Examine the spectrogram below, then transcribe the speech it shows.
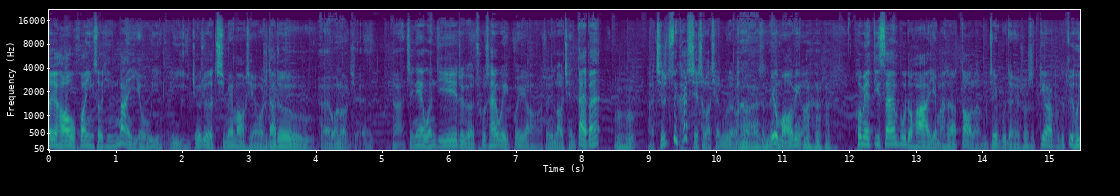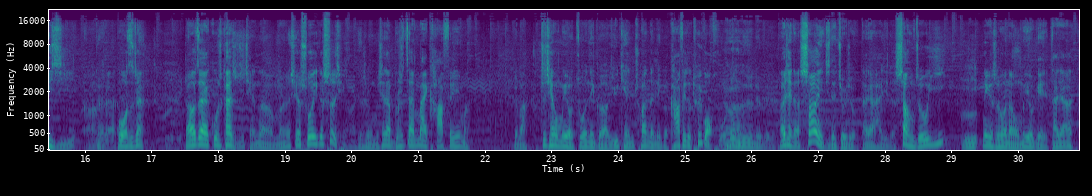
大家好，欢迎收听漫游引力九九的奇妙冒险，我是大周哎，我老钱，啊。今天文迪这个出差未归啊，所以老钱代班嗯哼，啊。其实最开始也是老钱录的嘛，那还是没有毛病啊。后面第三部的话也马上要到了，我们这部等于说是第二部的最后一集啊对，BOSS 战。然后在故事开始之前呢，我们先说一个事情啊，就是我们现在不是在卖咖啡嘛，对吧？之前我们有做那个于田川的那个咖啡的推广活动，嗯对对对对，而且呢，上一集的舅舅大家还记得，上周一嗯，那个时候呢，我们有给大家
